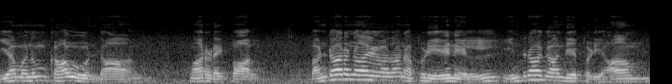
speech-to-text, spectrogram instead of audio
யமனும் காவு கொண்டான். மாரடைப்பால் பண்டாரநாயகா தான் அப்படி ஏனில் இந்திரா காந்தி எப்படி ஆம்?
